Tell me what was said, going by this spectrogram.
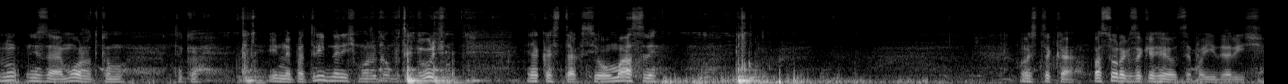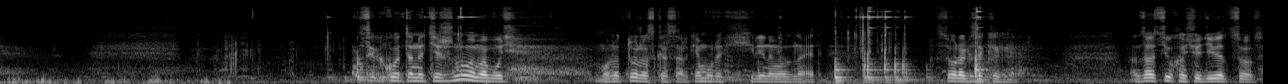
Ну, не знаю, може кому така і не потрібна річ, може кому потрібна. Общем, якось так, все в маслі. Ось така. По 40 за КГ оце поїде річ. Це какой-то натяжной, мабуть. Може теж з косарки, а може хрен його знає. 40 за КГ. А За цю хочу 900.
